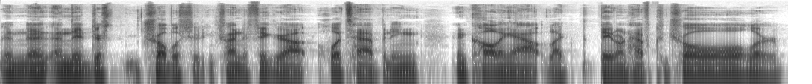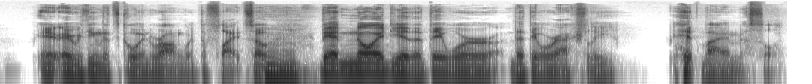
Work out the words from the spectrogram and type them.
and and and they're just troubleshooting, trying to figure out what's happening and calling out like they don't have control or everything that's going wrong with the flight. So Hmm. they had no idea that they were that they were actually hit by a missile.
